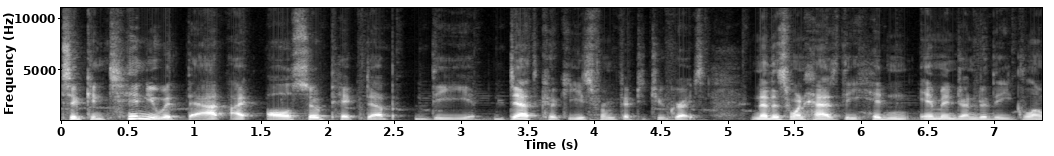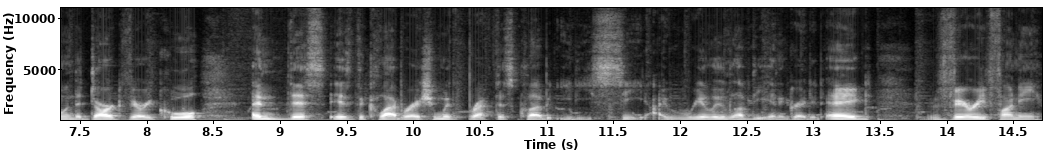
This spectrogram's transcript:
to continue with that, I also picked up the Death Cookies from 52 Grays. Now, this one has the hidden image under the glow in the dark, very cool. And this is the collaboration with Breakfast Club EDC. I really love the integrated egg. Very funny,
